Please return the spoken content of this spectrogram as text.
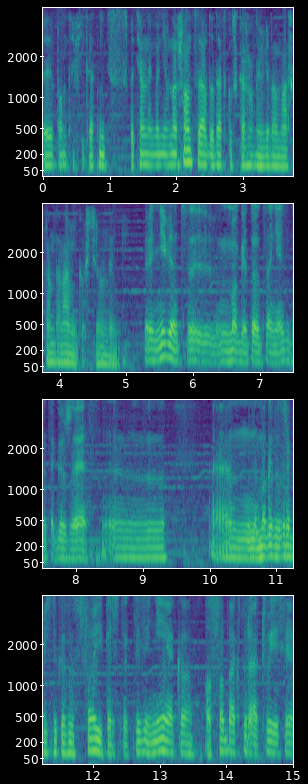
y, pontyfikat, nic specjalnego nie wnoszący, a w dodatku skażony wieloma skandalami kościelnymi. Nie wiem, czy mogę to oceniać, dlatego że mogę to zrobić tylko ze swojej perspektywy, nie jako osoba, która czuje się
